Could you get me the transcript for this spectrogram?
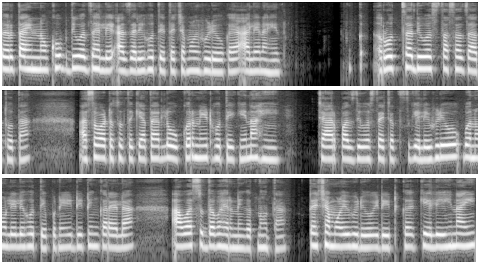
तर ताईंना खूप दिवस झाले आजारी होते त्याच्यामुळे व्हिडिओ काय आले नाहीत. रोजचा दिवस तसा जात होता. असं वाटत होतं की आता लवकर नीट होते की नाही? चार पाच दिवस त्याच्यातच गेले. व्हिडिओ बनवलेले होते पण एडिटिंग करायला आवाजसुद्धा बाहेर निघत नव्हता. त्याच्यामुळे व्हिडिओ एडिट क केलेही नाही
